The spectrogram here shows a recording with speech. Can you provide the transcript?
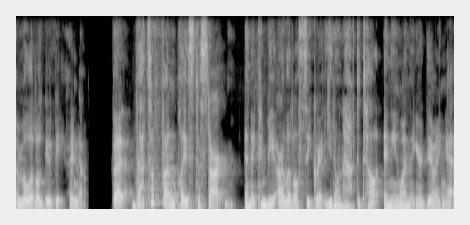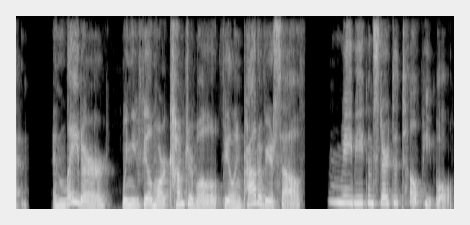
I'm a little goofy, I know. But that's a fun place to start. And it can be our little secret. You don't have to tell anyone that you're doing it. And later, when you feel more comfortable feeling proud of yourself, maybe you can start to tell people.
